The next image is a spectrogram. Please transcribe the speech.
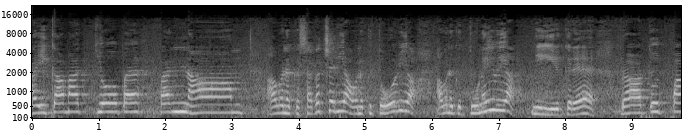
ஐகமத்யோப பண்ணாம் அவனுக்கு சகச்சரியா அவனுக்கு தோழியா அவனுக்கு துணைவியா நீ இருக்கிற. பிராத்துத்பா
